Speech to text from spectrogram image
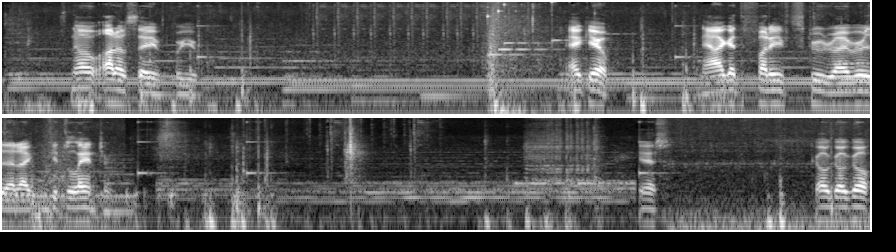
There's no autosave for you. Thank you. Now I got the funny screwdriver that I can get the lantern. Yes. Go, go, go.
